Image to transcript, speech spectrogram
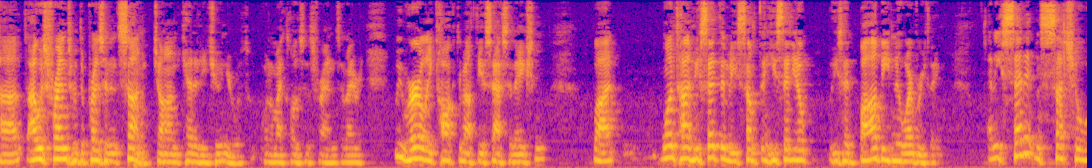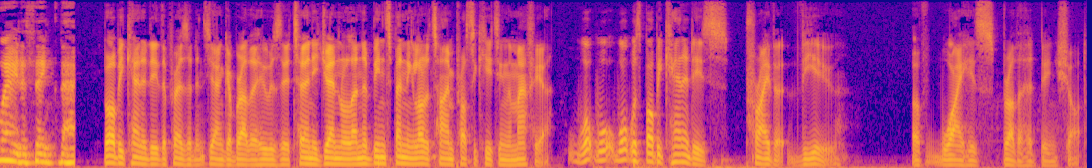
Uh, I was friends with the president's son, John Kennedy Jr. was one of my closest friends, and I we rarely talked about the assassination. But one time he said to me something. He said, "You know," he said, "Bobby knew everything," and he said it in such a way to think that. Bobby Kennedy, the president's younger brother, who was the attorney general and had been spending a lot of time prosecuting the mafia. What what, what was Bobby Kennedy's private view of why his brother had been shot?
